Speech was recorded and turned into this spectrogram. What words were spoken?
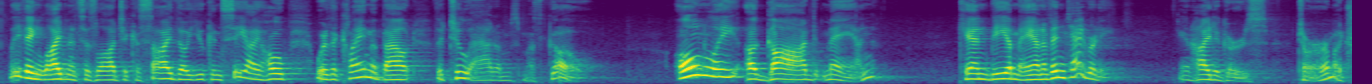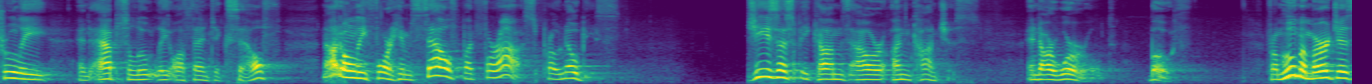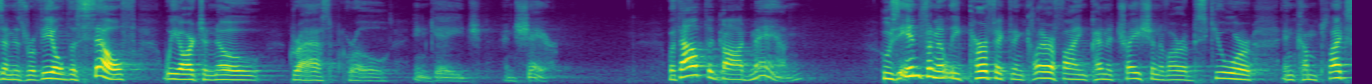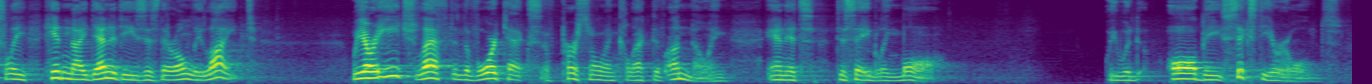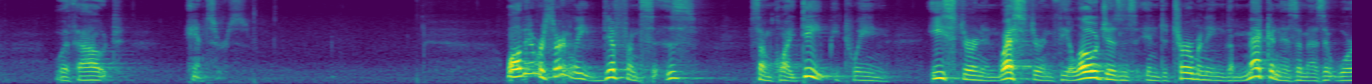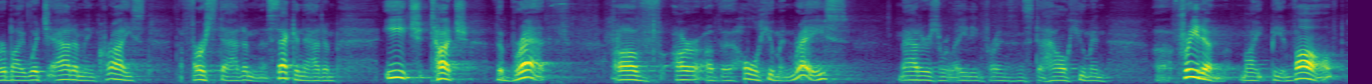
Leaving Leibniz's logic aside, though, you can see, I hope, where the claim about the two Adams must go. Only a God man can be a man of integrity, in Heidegger's term, a truly and absolutely authentic self, not only for himself, but for us, pro nobis. Jesus becomes our unconscious and our world, both, from whom emerges and is revealed the self we are to know, grasp, grow, engage, and share. Without the God man, whose infinitely perfect and clarifying penetration of our obscure and complexly hidden identities is their only light. We are each left in the vortex of personal and collective unknowing and its disabling maw. We would all be 60 year olds without answers. While there were certainly differences, some quite deep, between Eastern and Western theologians in determining the mechanism, as it were, by which Adam and Christ, the first Adam and the second Adam, each touch the breadth of, our, of the whole human race, matters relating, for instance, to how human uh, freedom might be involved,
